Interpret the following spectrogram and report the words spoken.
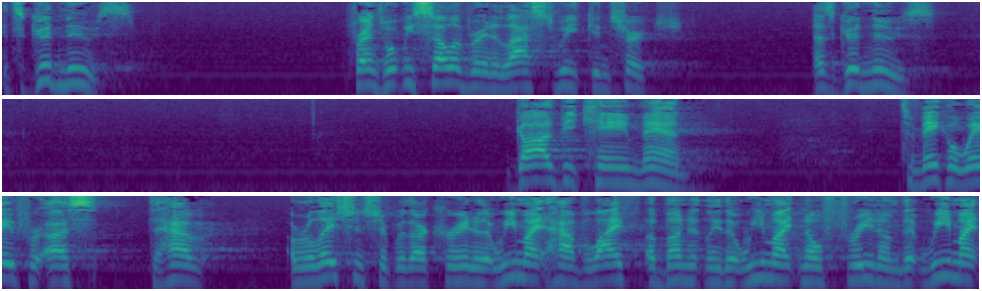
It's good news. Friends, what we celebrated last week in church, that's good news. God became man to make a way for us to have a relationship with our Creator, that we might have life abundantly, that we might know freedom, that we might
